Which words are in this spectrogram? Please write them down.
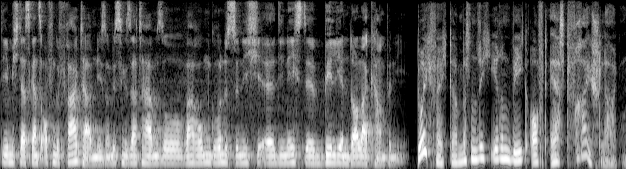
die mich das ganz offen gefragt haben, die so ein bisschen gesagt haben, so, warum gründest du nicht äh, die nächste Billion-Dollar-Company? Durchfechter müssen sich ihren Weg oft erst freischlagen.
